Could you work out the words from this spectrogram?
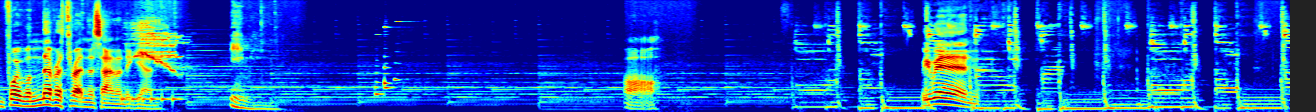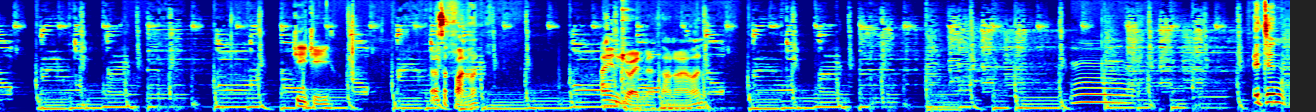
The boy will never threaten this island again. Emi. GG. That was a fun one. I enjoyed Mython Island. Mm, it didn't...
